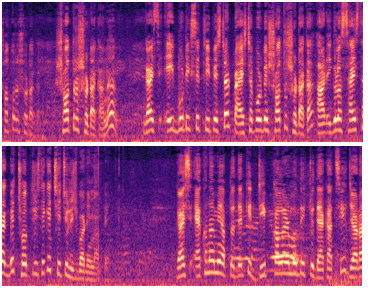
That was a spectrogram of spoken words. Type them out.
সতেরোশো টাকা। সতেরোশো টাকা, না? গাইস এই বুটিক্সের থ্রি পিসটার প্রাইসটা পড়বে সতেরোশো টাকা, আর এগুলো সাইজ থাকবে ছত্রিশ থেকে ছেচল্লিশ বডি মাপে গাইস এখন আমি আপনাদেরকে ডিপ কালারের মধ্যে একটু দেখাচ্ছি, যারা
